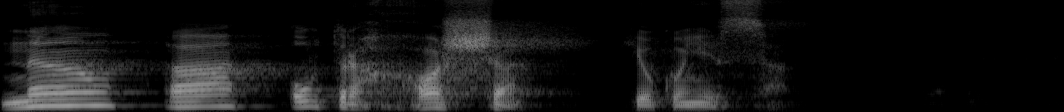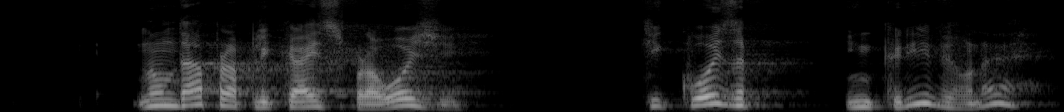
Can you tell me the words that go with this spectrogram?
não há outra rocha que eu conheça. Não dá para aplicar isso para hoje? Que coisa incrível, né?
